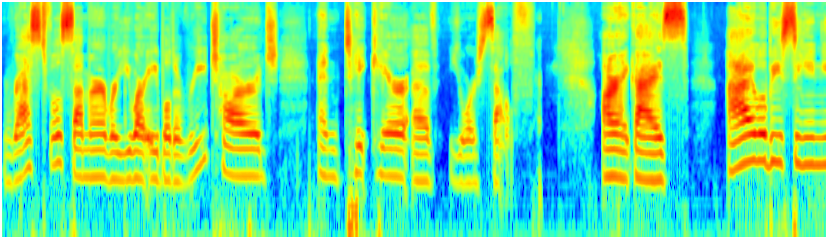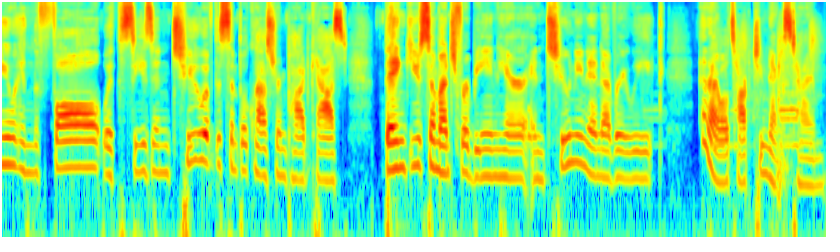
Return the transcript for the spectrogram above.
restful summer where you are able to recharge and take care of yourself. All right, guys. I will be seeing you in the fall with season two of the Simple Classroom podcast. Thank you so much for being here and tuning in every week, and I will talk to you next time.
